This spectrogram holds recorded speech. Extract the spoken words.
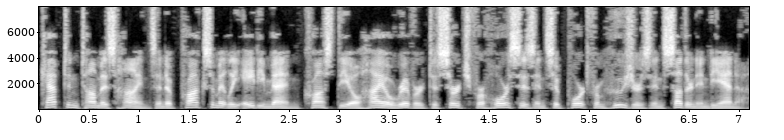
Captain Thomas Hines, and approximately 80 men crossed the Ohio River to search for horses and support from Hoosiers in southern Indiana.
